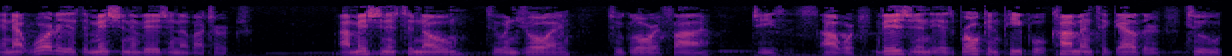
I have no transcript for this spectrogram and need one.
and that water is the mission and vision of our church. Our mission is to know, to enjoy, to glorify Jesus. Our vision is broken people coming together to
